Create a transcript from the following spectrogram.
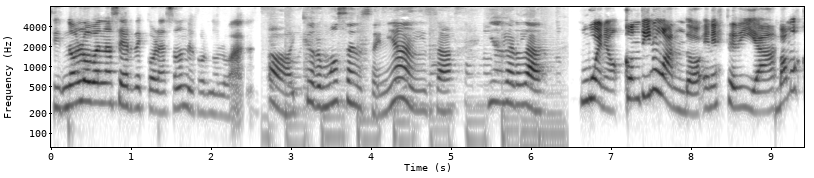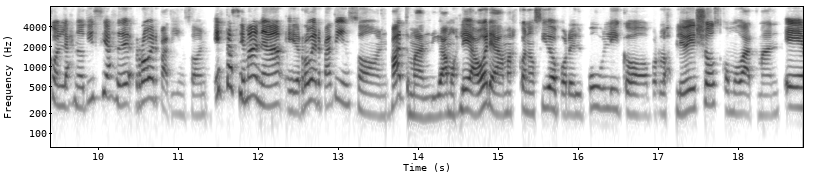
si no lo van a hacer de corazón, mejor no lo hagan. Ay, qué hermosa enseñanza. Y es verdad. Bueno, continuando en este día, vamos con las noticias de Robert Pattinson. Esta semana, eh, Robert Pattinson, Batman, digámosle ahora, más conocido por el público, por los plebeyos como Batman, eh,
